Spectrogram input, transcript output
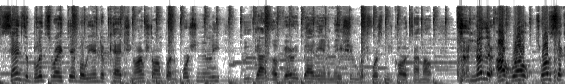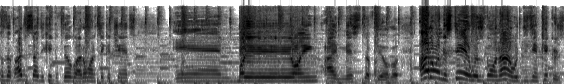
Sends a blitz right there, but we end up catching Armstrong. But unfortunately, he got a very bad animation, which forced me to call a timeout. Another out route, 12 seconds left. I decided to kick a field goal. I don't want to take a chance and boing, I missed the field goal. I don't understand what's going on with these damn kickers.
